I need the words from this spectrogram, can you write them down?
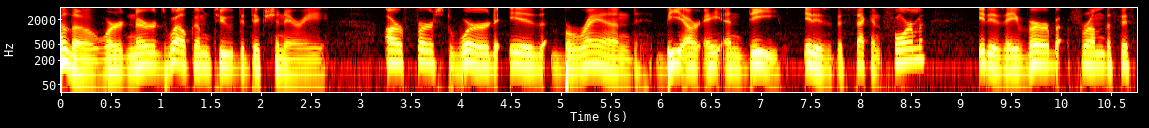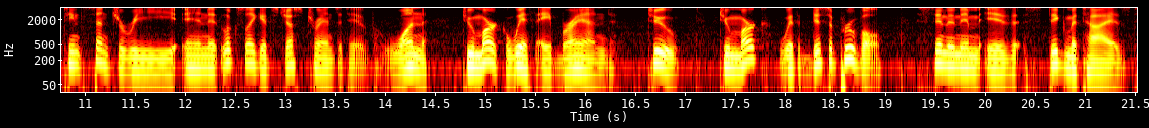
Hello, word nerds. Welcome to the dictionary. Our first word is brand, B R A N D. It is the second form. It is a verb from the 15th century, and it looks like it's just transitive. 1. To mark with a brand. 2. To mark with disapproval. Synonym is stigmatized,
